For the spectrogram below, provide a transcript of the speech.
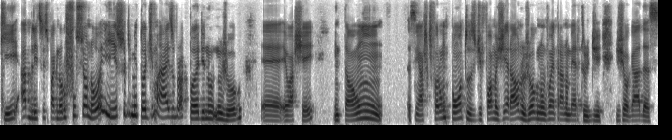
que a Blitz do Spagnolo funcionou e isso limitou demais o Brock Purdy no, no jogo, é, eu achei. Então, assim, acho que foram pontos de forma geral no jogo. Não vou entrar no mérito de, jogadas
